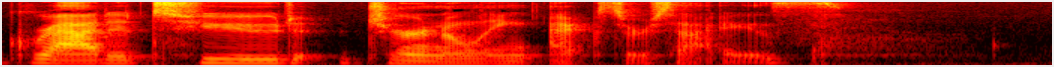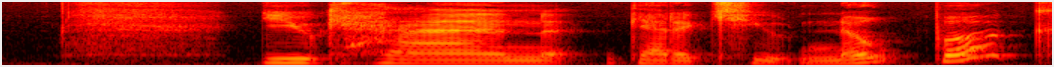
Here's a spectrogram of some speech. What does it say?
gratitude journaling exercise. You can get a cute notebook.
